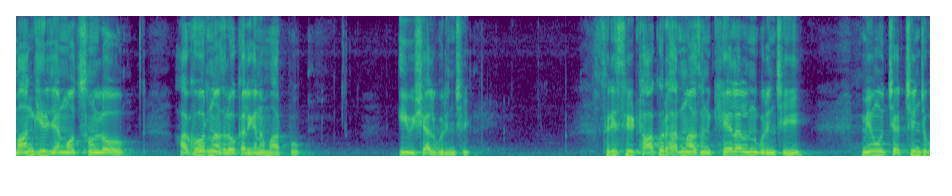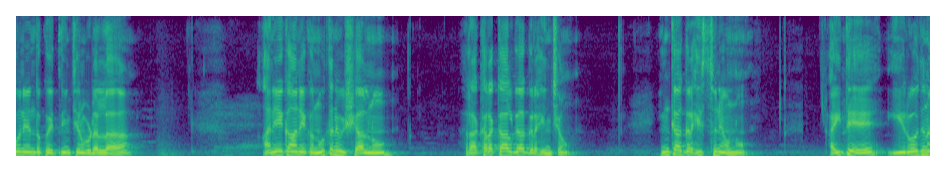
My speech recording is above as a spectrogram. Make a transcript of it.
మాంఘీర్ జన్మోత్సవంలో అఘోర్నాథ్లో కలిగిన మార్పు. ఈ విషయాల గురించి. శ్రీ శ్రీ ఠాకూర్ హర్నాథుని ఖేళలను గురించి మేము చర్చించుకునేందుకు యత్నించినప్పుడల్లా అనేకానేక నూతన విషయాలను రకరకాలుగా గ్రహించాం. ఇంకా గ్రహిస్తూనే ఉన్నాం. అయితే ఈ రోజున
